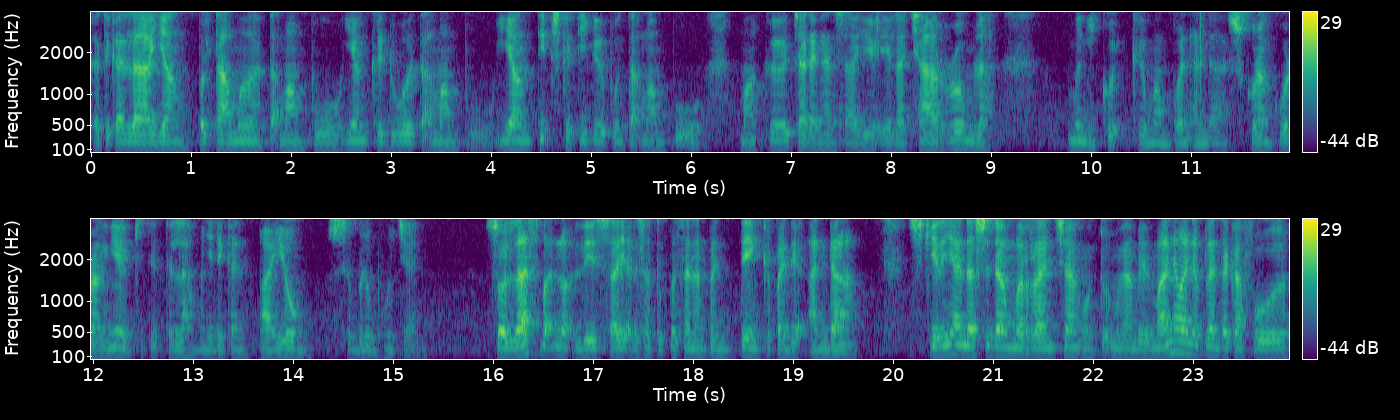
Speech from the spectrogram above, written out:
Katakanlah yang pertama tak mampu, yang kedua tak mampu, yang tips ketiga pun tak mampu, maka cadangan saya ialah carumlah mengikut kemampuan anda. Sekurang-kurangnya kita telah menyediakan payung sebelum hujan. So last but not least, saya ada satu pesanan penting kepada anda. Sekiranya anda sedang merancang untuk mengambil mana-mana plan takaful,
